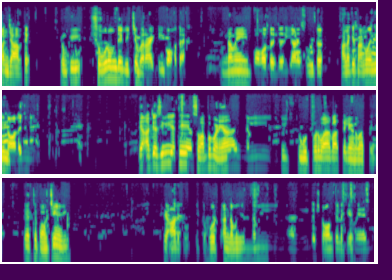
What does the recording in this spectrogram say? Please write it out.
ਪੰਜਾਬ ਤੇ। ਕਿਉਂਕਿ ਸ਼ੋਰੂਮ ਦੇ ਵਿੱਚ ਵੈਰਾਈਟੀ ਬਹੁਤ ਹੈ। ਨਵੇਂ ਬਹੁਤ ਜਰੀ ਵਾਲੇ ਸੂਟ, ਹਾਲਾਂਕਿ ਸਾਨੂੰ ਇੰਨੀ ਨੌਲੇਜ ਨਹੀਂ। ਤੇ ਅੱਜ ਅਸੀਂ ਵੀ ਇੱਥੇ ਸਬੱਬ ਬਣਿਆ ਨਵੀਂ ਕੋਈ ਸੂਟ ਪਰਿਵਾਰ ਵਾਸਤੇ ਲੈਣ ਵਾਸਤੇ। ਤੇ ਇੱਥੇ ਪਹੁੰਚੇ ਹਾਂ ਜੀ। ਤੇ ਆਹ ਦੇਖੋ, ਇੱਕ ਹੋਰ ਨਵੀਂ ਨਵੀਂ ਦੇ ਸਟਾਲ ਤੇ ਲੱਗੇ ਹੋਏ ਆ ਜੀ।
